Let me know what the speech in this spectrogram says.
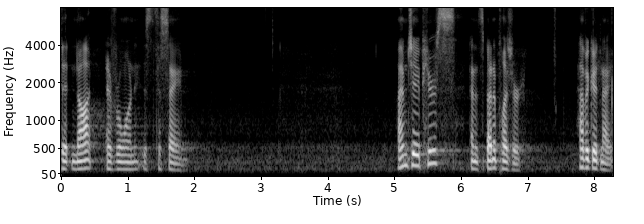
that not everyone is the same. I'm Jay Pierce, and it's been a pleasure. Have a good night.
